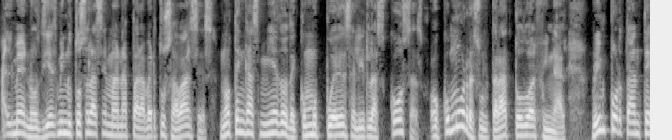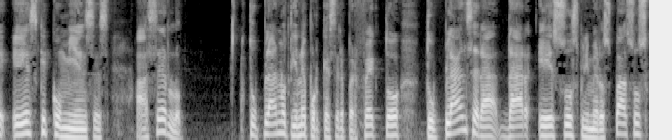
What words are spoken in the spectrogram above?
al menos 10 minutos a la semana para ver tus avances. No tengas miedo de cómo pueden salir las cosas o cómo resultará todo al final. Lo importante es que comiences a hacerlo. Tu plan no tiene por qué ser perfecto, tu plan será dar esos primeros pasos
